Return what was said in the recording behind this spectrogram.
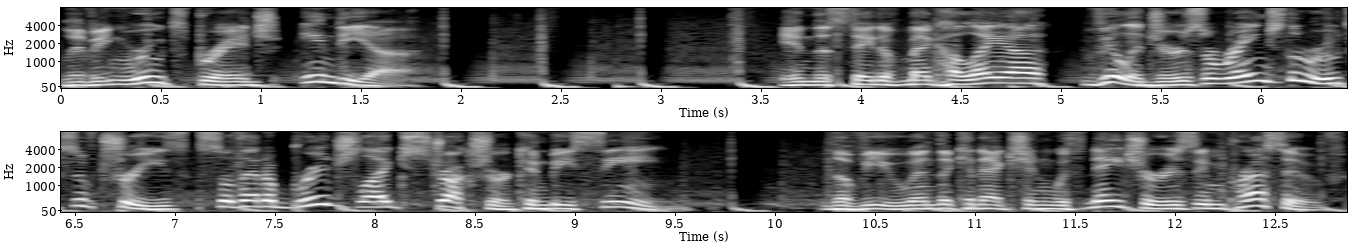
Living Roots Bridge, India in the state of Meghalaya, villagers arrange the roots of trees so that a bridge-like structure can be seen. The view and the connection with nature is impressive,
